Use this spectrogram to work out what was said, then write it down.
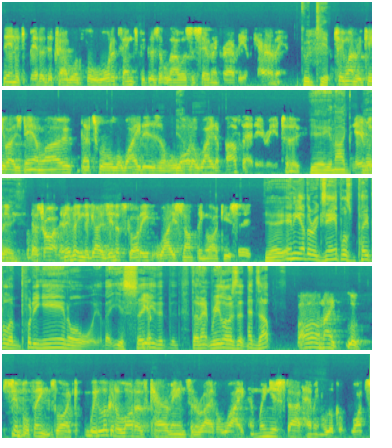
then it's better to travel with full water tanks because it lowers the centre of gravity of the caravan. Good tip. 200 kilos down low, that's where all the weight is, a lot of weight above that area too. Yeah, you know. Everything, Yeah. that's right, and everything that goes in it, Scotty, weighs something, like you said. yeah. Any other examples people are putting in, or that you see Yep. that that they don't realise that adds up? Oh, mate, look, simple things like we look at a lot of caravans that are overweight, and when you start having a look at what's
